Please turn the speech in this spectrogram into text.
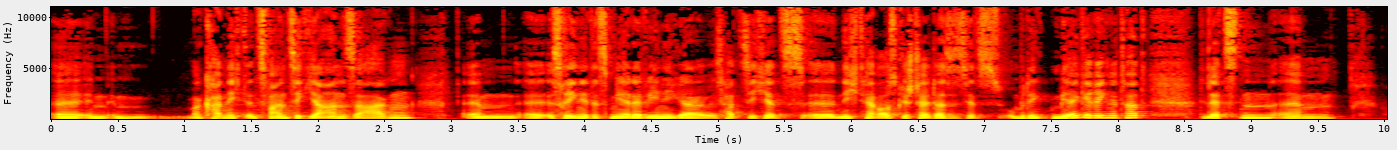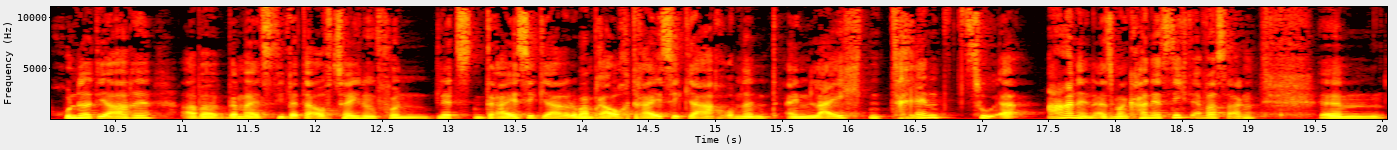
äh, im, im, man kann nicht in 20 Jahren sagen, ähm, äh, es regnet jetzt mehr oder weniger. Es hat sich jetzt äh, nicht herausgestellt, dass es jetzt unbedingt mehr geregnet hat. Die letzten ähm, 100 Jahre, aber wenn man jetzt die Wetteraufzeichnung von letzten 30 Jahren, oder man braucht 30 Jahre, um dann einen leichten Trend zu erahnen. Also man kann jetzt nicht einfach sagen, ähm,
